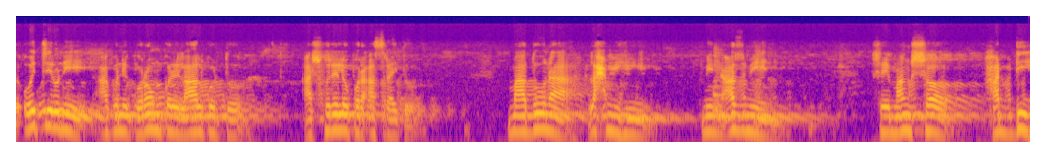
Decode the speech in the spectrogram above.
তো ওই চিরুনি আগুনে গরম করে লাল করত আর শরীরের উপর আশ্রাইত মাদুনা লাহমিহি মিন আজমিন। সেই মাংস, হাড্ডি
